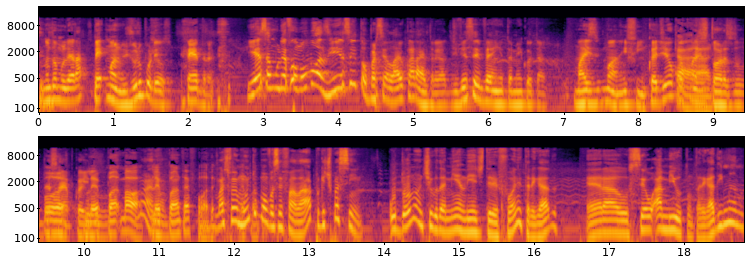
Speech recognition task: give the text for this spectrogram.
o nome da mulher era Pe... Mano, juro por Deus, Pedra. E essa mulher foi mó boazinha e aceitou parcelar e o caralho, tá ligado? Devia ser velhinha também, coitado. Mas, mano, enfim, qualquer dia eu conto mais Caralho. histórias do- dessa Pô, época aí. do- Lepanto, mas, ó, Mano. Lepanto é foda. Mas foi muito bom você falar, porque, tipo assim, o dono antigo da minha linha de telefone, tá ligado? Era o seu Hamilton, tá ligado? E, mano,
